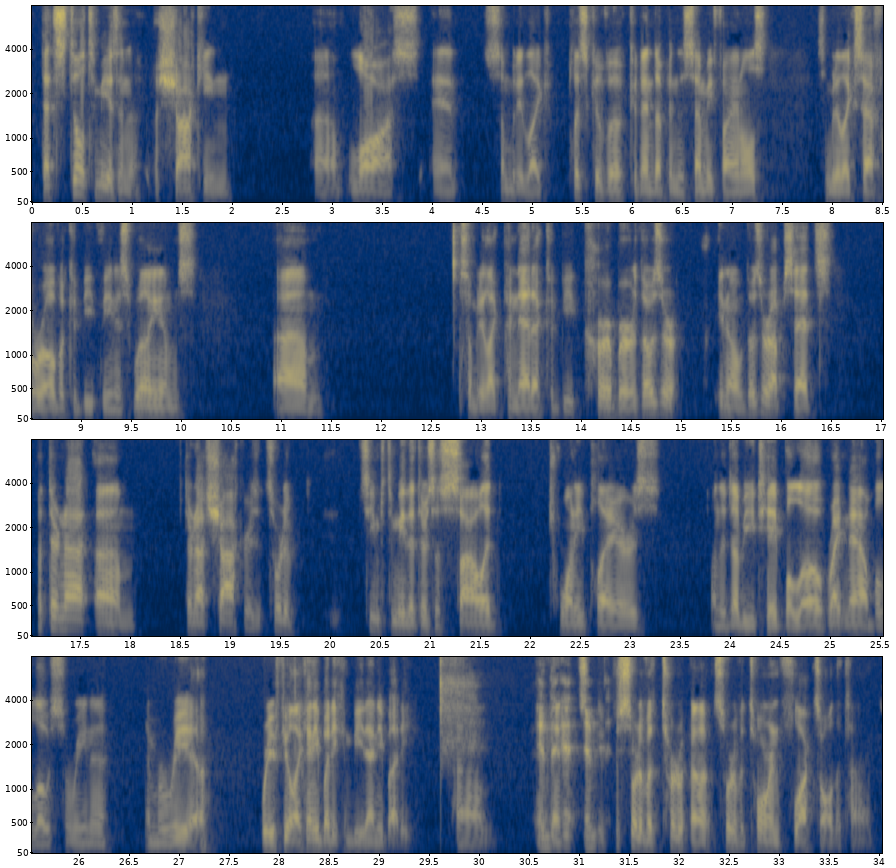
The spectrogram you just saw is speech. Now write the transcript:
that still to me a, a shocking um, loss. And somebody like Pliskova could end up in the semifinals. Somebody like Safarova could beat Venus Williams. Um, somebody like Pennetta could beat Kerber. Those are, you know, those are upsets, but they're not um, they're not shockers. It sort of seems to me that there's a solid 20 players on the WTA below right now below Serena and Maria, where you feel like anybody can beat anybody. Um, and, and, it's, and, it's just sort of a uh, sort of a tour in flux all the time.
